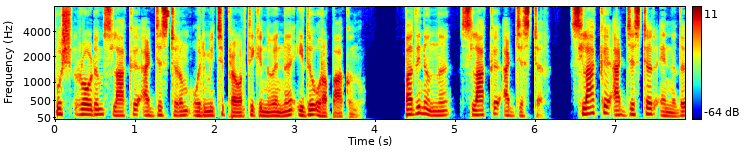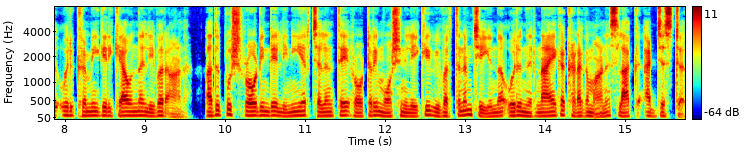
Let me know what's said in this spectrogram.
പുഷ് റോഡും സ്ലാക്ക് അഡ്ജസ്റ്ററും ഒരുമിച്ച് പ്രവർത്തിക്കുന്നുവെന്ന് ഇത് ഉറപ്പാക്കുന്നു. പതിനൊന്ന് സ്ലാക്ക് അഡ്ജസ്റ്റർ. സ്ലാക്ക് അഡ്ജസ്റ്റർ എന്നത് ഒരു ക്രമീകരിക്കാവുന്ന ലിവർ ആണ്. അത് പുഷ് റോഡിന്റെ ലിനിയർ ചലനത്തെ റോട്ടറി മോഷനിലേക്ക് വിവർത്തനം ചെയ്യുന്ന ഒരു നിർണായക ഘടകമാണ് സ്ലാക്ക് അഡ്ജസ്റ്റർ.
